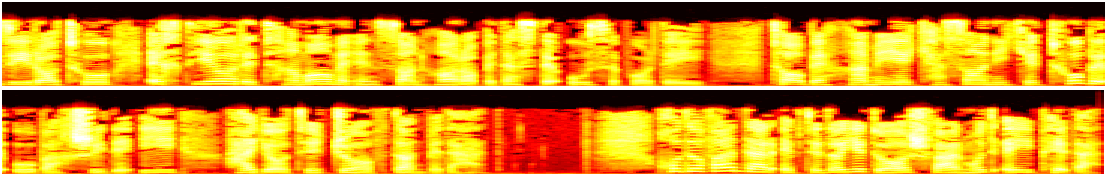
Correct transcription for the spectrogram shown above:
زیرا تو اختیار تمام انسانها را به دست او سپرده ای تا به همه کسانی که تو به او بخشیده ای حیات جاودان بدهد. خداوند در ابتدای دعاش فرمود ای پدر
